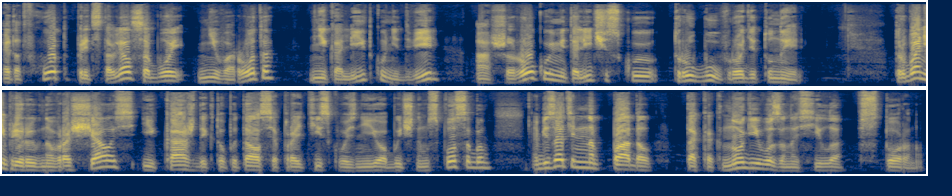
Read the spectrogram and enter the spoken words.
Этот вход представлял собой не ворота, не калитку, не дверь, а широкую металлическую трубу вроде туннеля. Труба непрерывно вращалась, и каждый, кто пытался пройти сквозь нее обычным способом, обязательно падал, так как ноги его заносило в сторону.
